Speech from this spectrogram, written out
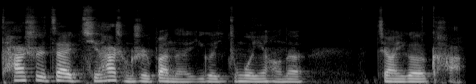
他是在其他城市办的一个中国银行的这样一个卡。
